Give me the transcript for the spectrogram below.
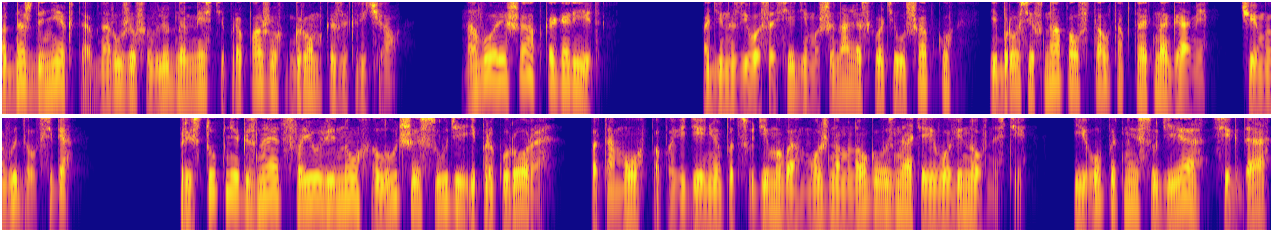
Однажды некто, обнаружив в людном месте пропажу, громко закричал – на воре шапка горит!» Один из его соседей машинально схватил шапку и, бросив на пол, стал топтать ногами, чем и выдал себя. Преступник знает свою вину лучше судей и прокурора, потому по поведению подсудимого можно много узнать о его виновности. И опытный судья всегда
